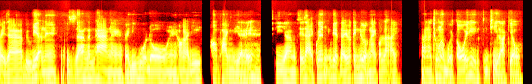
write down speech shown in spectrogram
phải ra bưu điện này ra ngân hàng này phải đi mua đồ này hoặc là đi họp hành gì đấy. Thì uh, mình sẽ giải quyết những việc đấy và cái nửa ngày còn lại. Và nói chung là buổi tối thì cũng chỉ là kiểu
